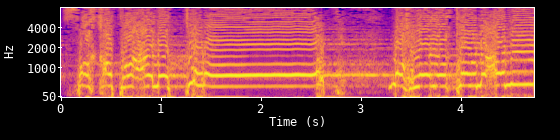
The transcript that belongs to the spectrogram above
سقط على التراب. وهو يقول علي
